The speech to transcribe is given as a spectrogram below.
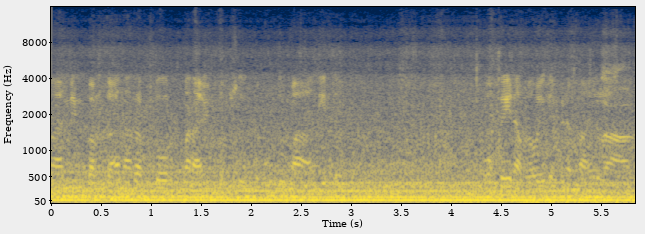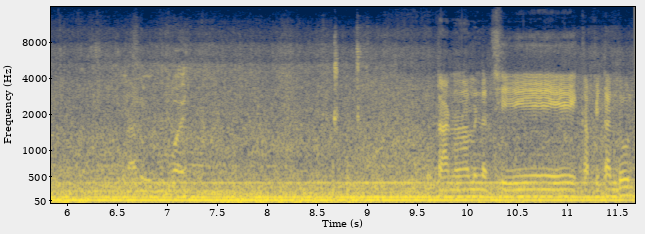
aming bangga na raptor. Maraming pagsubok kung dumaan dito. Okay na, kaway kami ng maayos. lalo buhay Punta na namin at si Kapitan doon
